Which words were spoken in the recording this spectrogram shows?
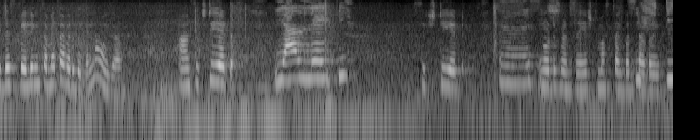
ಇದು ಸ್ಪೆಲ್ಲಿಂಗ್ ಸಮೇತ ಬರಿಬೇಕೇನು ನಾವು ಈಗ. ಹಾಂ ಸಿಕ್ಸ್ಟಿ ಏಟ್ ಐತಿ ಸಿಕ್ಸ್ಟಿ ಏಟ್ ನೋಡ್ರಿ ಫ್ರೆಂಡ್ಸ್ ಎಷ್ಟು ಮಸ್ತಾಗಿ ಬರ್ತಾಳ್ರಿ ಸಿಕ್ಸ್ಟಿ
